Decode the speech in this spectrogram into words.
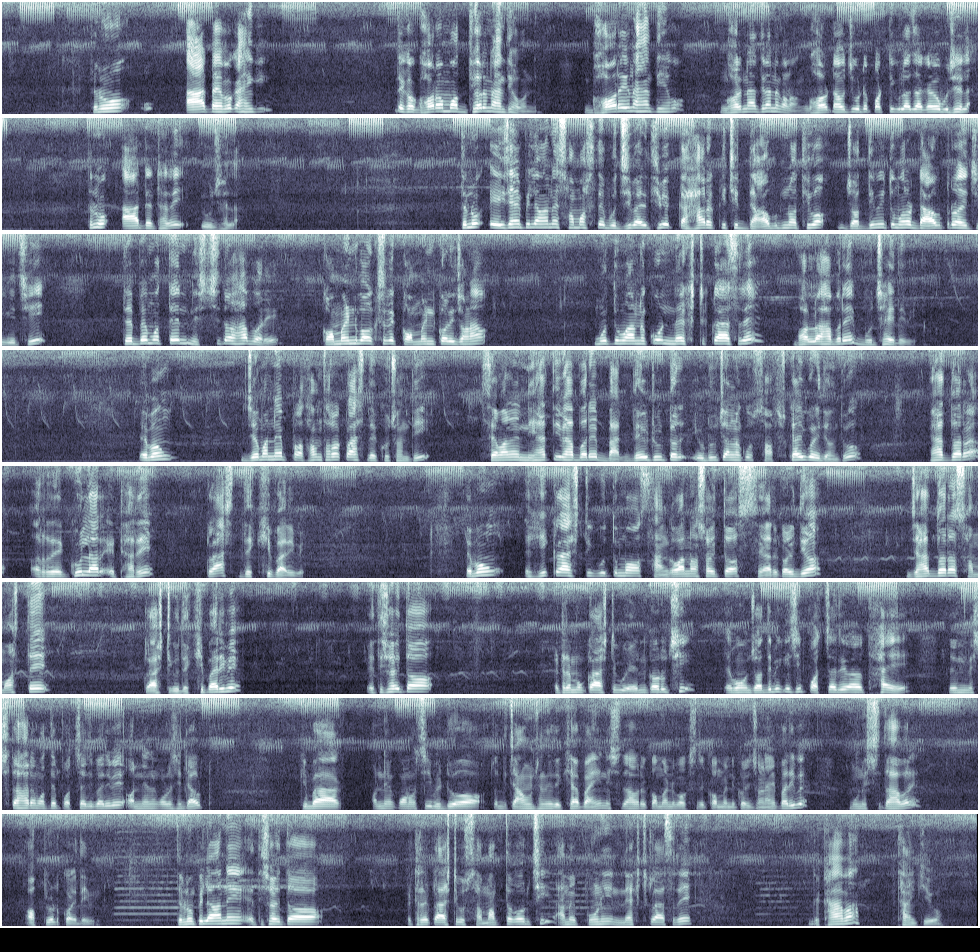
ତେଣୁ ଆଟ୍ ହେବ କାହିଁକି ଦେଖ ଘର ମଧ୍ୟରେ ନାହାନ୍ତି ହେବନି ଘରେ ନାହାନ୍ତି ହେବ ଘରେ ନାହାନ୍ତି ମାନେ କ'ଣ ଘରଟା ହେଉଛି ଗୋଟେ ପର୍ଟିକୁଲାର ଜାଗାକୁ ବୁଝେଇଲା ତେଣୁ ଆର୍ଟ ଏଠାରେ ୟୁଜ୍ ହେଲା ତେଣୁ ଏଇ ଯାଏଁ ପିଲାମାନେ ସମସ୍ତେ ବୁଝିପାରିଥିବେ କାହାର କିଛି ଡାଉଟ୍ ନଥିବ ଯଦି ବି ତୁମର ଡାଉଟ୍ ରହିଛି କିଛି ତେବେ ମୋତେ ନିଶ୍ଚିତ ଭାବରେ କମେଣ୍ଟ ବକ୍ସରେ କମେଣ୍ଟ କରି ଜଣାଅ ମୁଁ ତୁମମାନଙ୍କୁ ନେକ୍ସଟ କ୍ଲାସ୍ରେ ଭଲ ଭାବରେ ବୁଝାଇ ଦେବି ଏବଂ ଯେଉଁମାନେ ପ୍ରଥମ ଥର କ୍ଲାସ୍ ଦେଖୁଛନ୍ତି ସେମାନେ ନିହାତି ଭାବରେ ବାଗଦେବୀ ଟ୍ୱିଟର ୟୁଟ୍ୟୁବ୍ ଚ୍ୟାନେଲ୍କୁ ସବସ୍କ୍ରାଇବ୍ କରିଦିଅନ୍ତୁ ଏହାଦ୍ୱାରା ରେଗୁଲାର ଏଠାରେ କ୍ଲାସ୍ ଦେଖିପାରିବେ ଏବଂ ଏହି କ୍ଲାସ୍ଟିକୁ ତୁମ ସାଙ୍ଗମାନଙ୍କ ସହିତ ସେୟାର କରିଦିଅ ଯାହାଦ୍ୱାରା ସମସ୍ତେ କ୍ଲାସ୍ଟିକୁ ଦେଖିପାରିବେ ଏଥିସହିତ ଏଠାରେ ମୁଁ କ୍ଲାସ୍ଟିକୁ ଏଣ୍ଡ କରୁଛି ଏବଂ ଯଦି ବି କିଛି ପଚାରିବାର ଥାଏ ନିଶ୍ଚିତ ଭାବରେ ମୋତେ ପଚାରିପାରିବେ ଅନ୍ୟାନ୍ୟ କୌଣସି ଡାଉଟ୍ କିମ୍ବା ଅନ୍ୟ କୌଣସି ଭିଡ଼ିଓ ଯଦି ଚାହୁଁଛନ୍ତି ଦେଖିବା ପାଇଁ ନିଶ୍ଚିତ ଭାବରେ କମେଣ୍ଟ ବକ୍ସରେ କମେଣ୍ଟ କରି ଜଣାଇପାରିବେ ମୁଁ ନିଶ୍ଚିତ ଭାବରେ ଅପଲୋଡ଼ କରିଦେବି ତେଣୁ ପିଲାମାନେ ଏଥିସହିତ ଏଠାରେ କ୍ଲାସ୍ଟିକୁ ସମାପ୍ତ କରୁଛି ଆମେ ପୁଣି ନେକ୍ସଟ କ୍ଲାସ୍ରେ ଦେଖା ହେବା ଥ୍ୟାଙ୍କ ୟୁ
